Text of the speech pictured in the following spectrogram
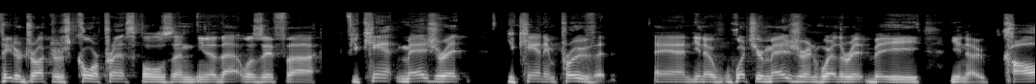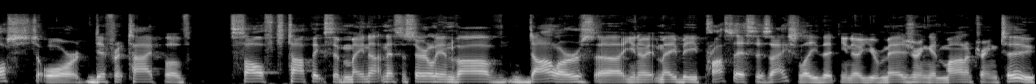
Peter Drucker's core principles. And, you know, that was if, uh, if you can't measure it, you can't improve it. And, you know, what you're measuring, whether it be, you know, cost or different type of soft topics that may not necessarily involve dollars. Uh, you know, it may be processes actually that you know you're measuring and monitoring too.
